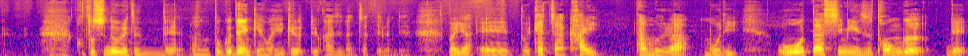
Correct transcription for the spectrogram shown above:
今年の梅ちゃんね、あの、得点圏はいいけどっていう感じになっちゃってるんで。まあいいや、えー、っと、キャッチャー、甲斐、田村、森、太田、清水、頓宮で、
